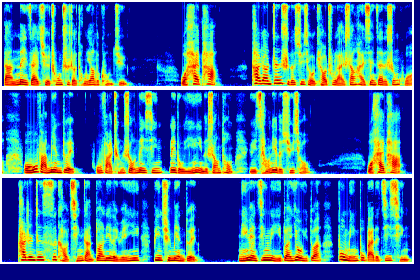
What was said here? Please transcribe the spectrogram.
但内在却充斥着同样的恐惧。我害怕，怕让真实的需求跳出来伤害现在的生活。我无法面对，无法承受内心那种隐隐的伤痛与强烈的需求。我害怕，怕认真思考情感断裂的原因，并去面对。宁愿经历一段又一段不明不白的激情，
